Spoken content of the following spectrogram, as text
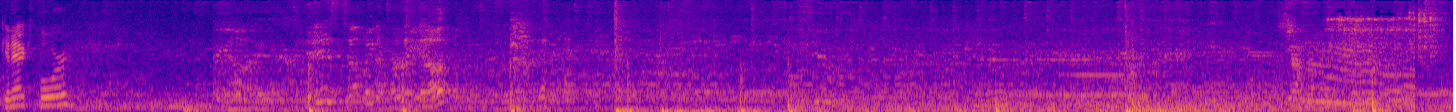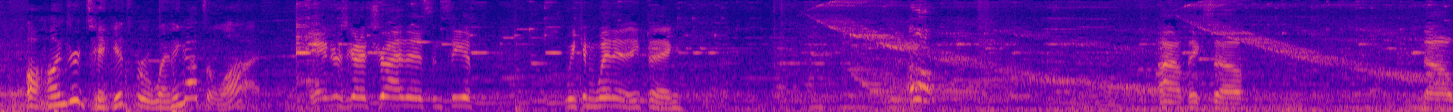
Connect four. Tell me to hurry up. A hundred tickets for winning? That's a lot. Andrew's gonna try this and see if we can win anything. Oh! I don't think so. No.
